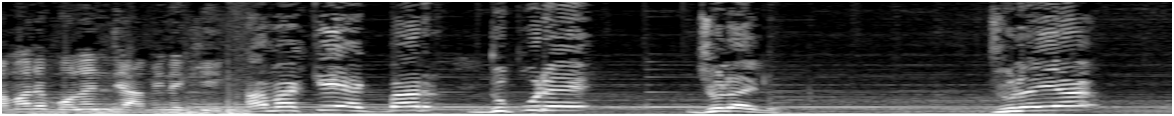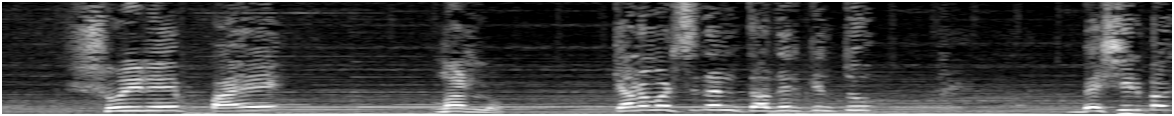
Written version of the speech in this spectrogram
আমারে বলেন যে আমি নাকি আমাকে একবার দুপুরে ঝুলাইলো। ঝুলাইয়া শরীরে পায়ে মারলো। কেন মারছিলেন তাদের কিন্তু বেশিরভাগ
